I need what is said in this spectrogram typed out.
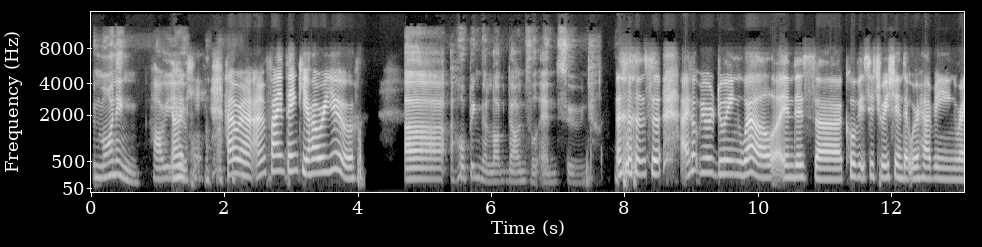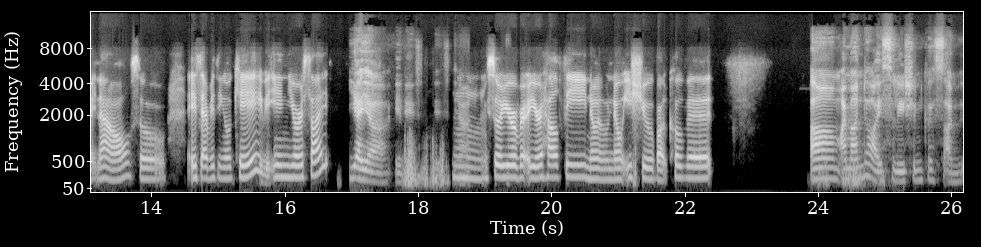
Good morning. How are you? Okay. How are, I'm fine, thank you. How are you? Uh, hoping the lockdowns will end soon. so I hope you're doing well in this uh, COVID situation that we're having right now. So is everything okay in your side? Yeah, yeah, it is. It is. Yeah. Mm-hmm. So you're you're healthy. No, no issue about COVID. Um, I'm under isolation because I'm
